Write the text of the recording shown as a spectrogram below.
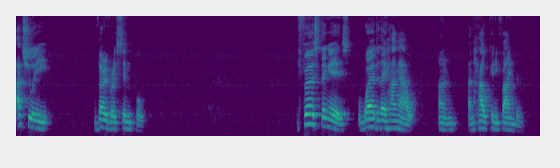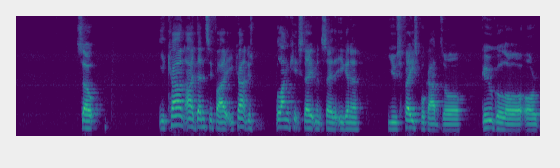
actually very, very simple. First thing is, where do they hang out and, and how can you find them? So you can't identify, you can't just blanket statement say that you're going to use Facebook ads or Google or, or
